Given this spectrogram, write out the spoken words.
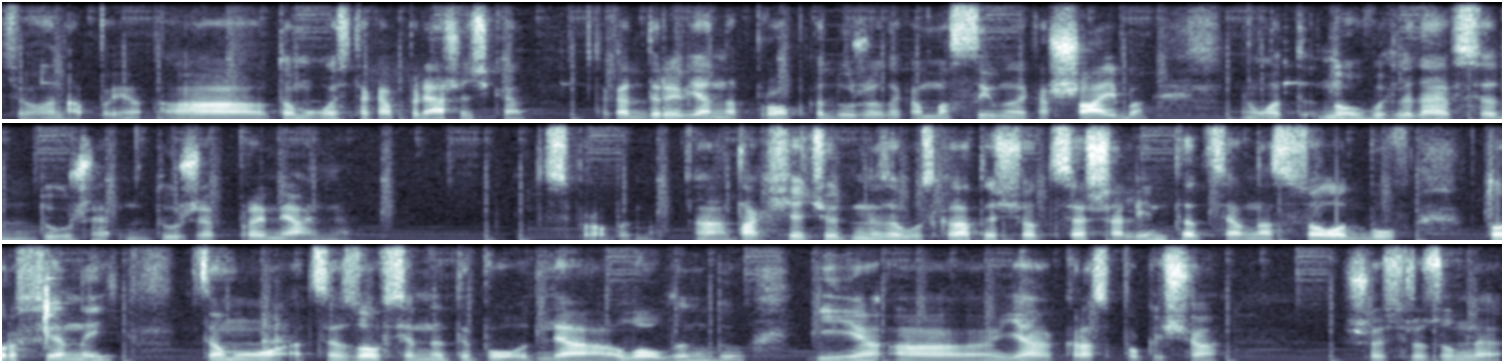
цього напою. А, тому ось така пляшечка, така дерев'яна пробка, дуже така масивна, така шайба. От, ну, виглядає все дуже-дуже преміально. Спробуємо. А, так, ще чуть не забув сказати, що це шалінта, це в нас солод був торфяний, тому це зовсім не типово для лоуленду. І е, я якраз поки що щось розумне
